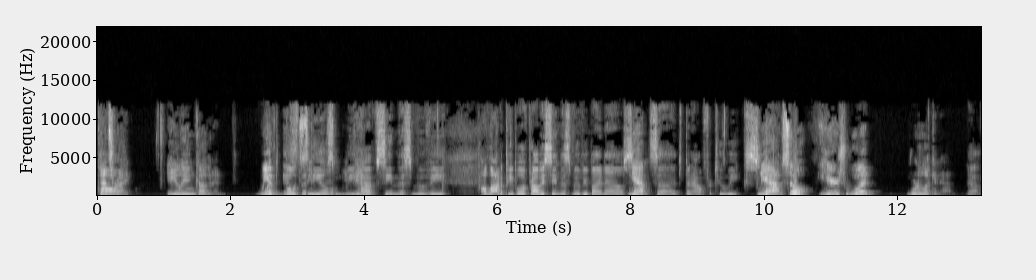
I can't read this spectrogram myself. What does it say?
That's Paul, right. Alien Covenant. We have both seen deal? this movie. We have seen this movie. A lot of people have probably seen this movie by now Yeah. uh, it's been out for two weeks. Yeah, so here's what we're looking at. Yeah.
